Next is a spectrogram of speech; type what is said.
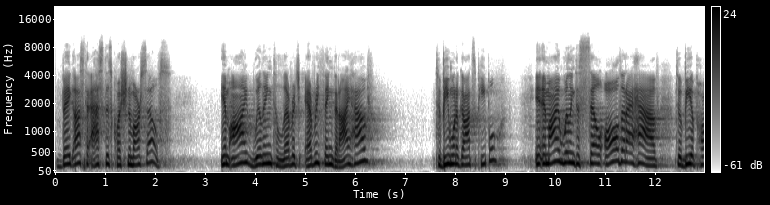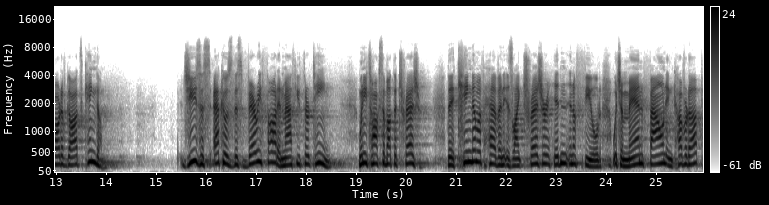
beg us to ask this question of ourselves Am I willing to leverage everything that I have to be one of God's people? Am I willing to sell all that I have to be a part of God's kingdom? Jesus echoes this very thought in Matthew 13 when he talks about the treasure. The kingdom of heaven is like treasure hidden in a field, which a man found and covered up,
